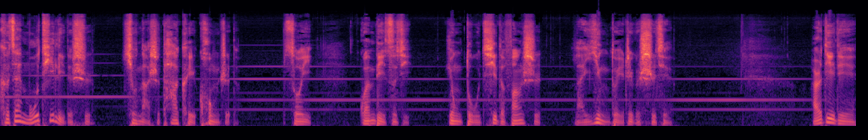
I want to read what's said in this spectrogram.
可在母体里的事，又哪是她可以控制的？所以，关闭自己，用赌气的方式来应对这个世界。而弟弟，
